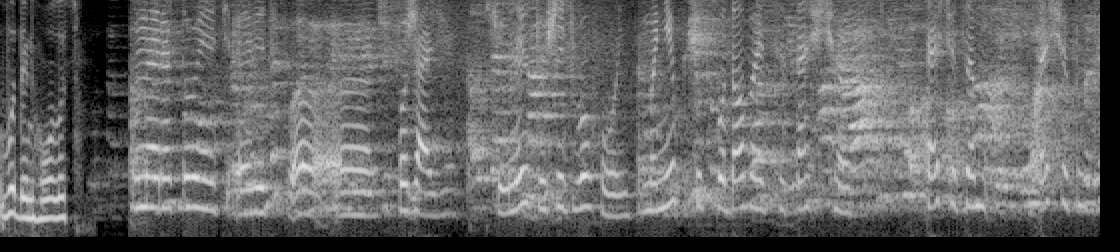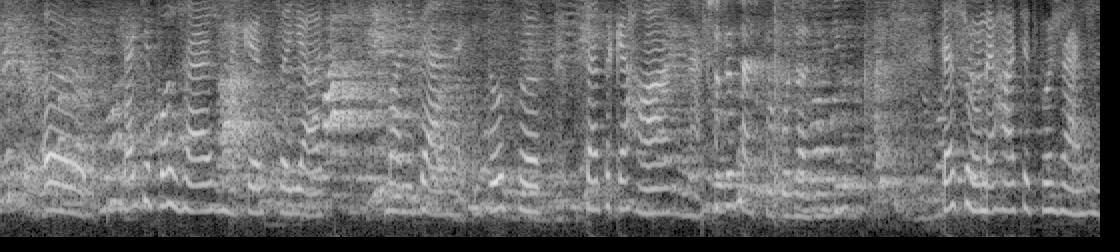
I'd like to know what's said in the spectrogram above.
в один голос. Вони рятують е, від е, пожежі, що в них тушить вогонь. Мені тут подобається те, що те, що це те, що тут е, всякі пожежники стоять, манікени, і тут е, все таке гарне. Що ти знаєш про пожежників? Те, що вони гасять пожежі.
